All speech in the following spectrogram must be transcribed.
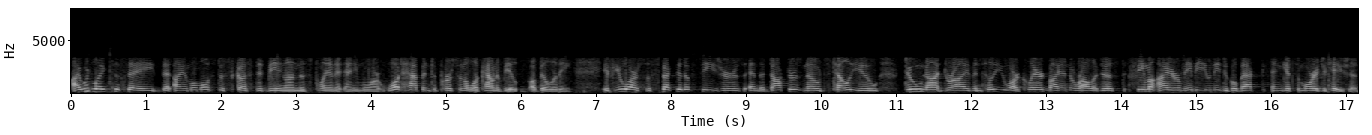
I would like to say that I am almost disgusted being on this planet anymore. What happened to personal accountability? If you are suspected of seizures and the doctor's notes tell you do not drive until you are cleared by a neurologist, Seema Iyer, maybe you need to go back and get some more education.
